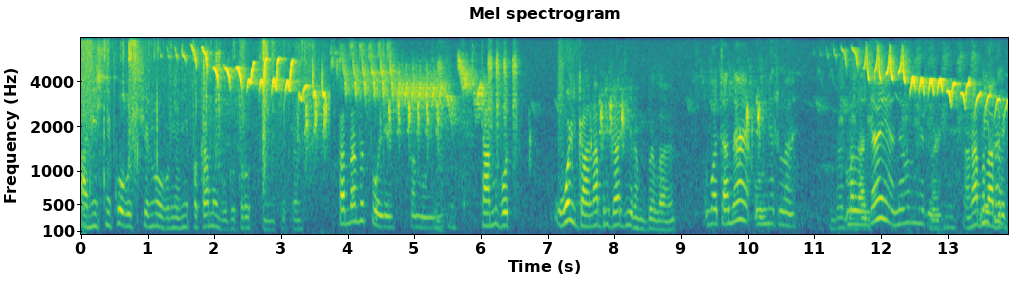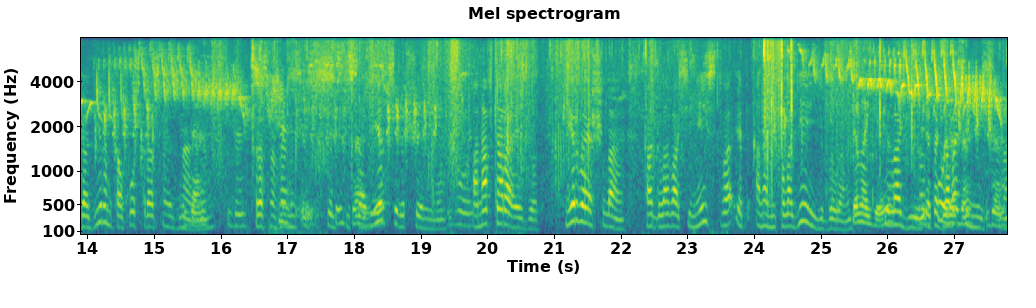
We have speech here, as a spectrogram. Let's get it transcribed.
А Мясниковы с Черновыми, они по кому будут родственники-то? По бабе Поле, по-моему. Там вот Ольга, она бригадиром была. Вот она умерла. Да, да. Молодая, она умерла. Она была Миха- бригадиром колхоз Красное Да, Знамя. да. Краснознаменский Сельский совет. совершенно. Вот. Она вторая идет. Первая шла как глава семейства. Это, она не Пелагея была. Пелагея. Пелагея. Это глава да, семейства. да.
